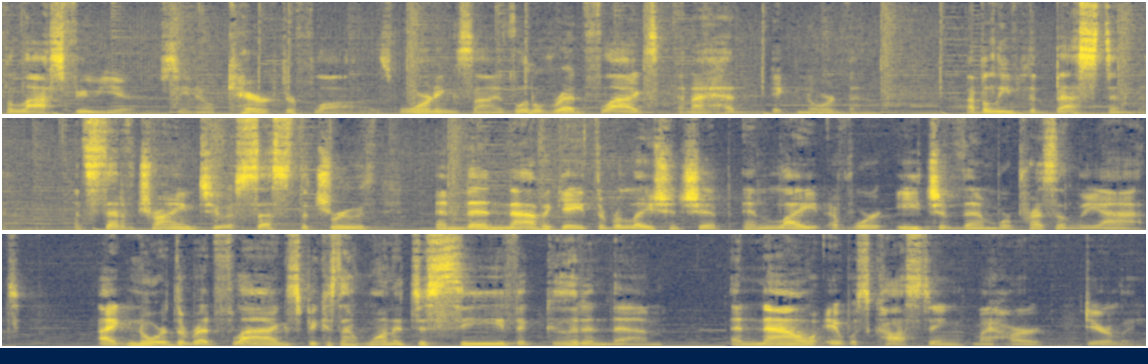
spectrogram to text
the last few years, you know, character flaws, warning signs, little red flags, and I had ignored them. I believed the best in them. Instead of trying to assess the truth and then navigate the relationship in light of where each of them were presently at. I ignored the red flags because I wanted to see the good in them, and now it was costing my heart dearly.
